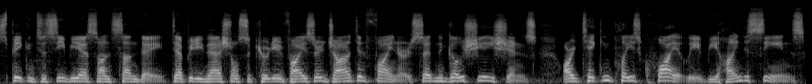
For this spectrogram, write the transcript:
Speaking to CBS on Sunday, Deputy National Security Advisor Jonathan Finer said negotiations are taking place quietly behind the scenes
